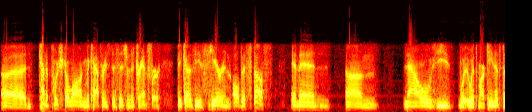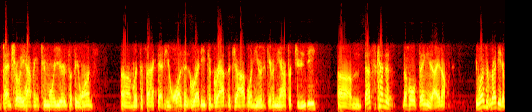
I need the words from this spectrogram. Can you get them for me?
uh, kind of pushed along McCaffrey's decision to transfer because he's hearing all this stuff, and then um, now he with Martinez potentially having two more years if he wants. Um, with the fact that he wasn't ready to grab the job when he was given the opportunity, um, that's kind of the whole thing here. I don't. He wasn't ready to.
